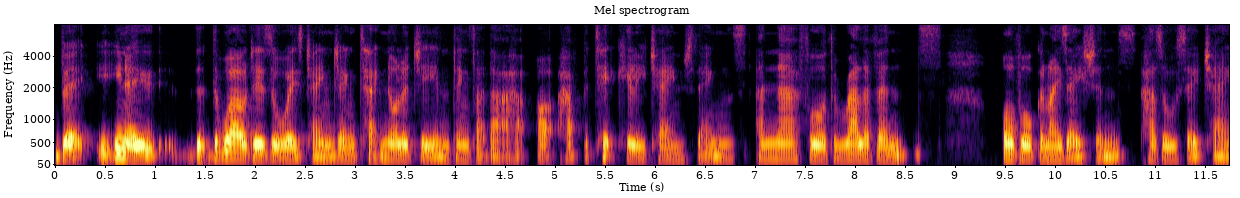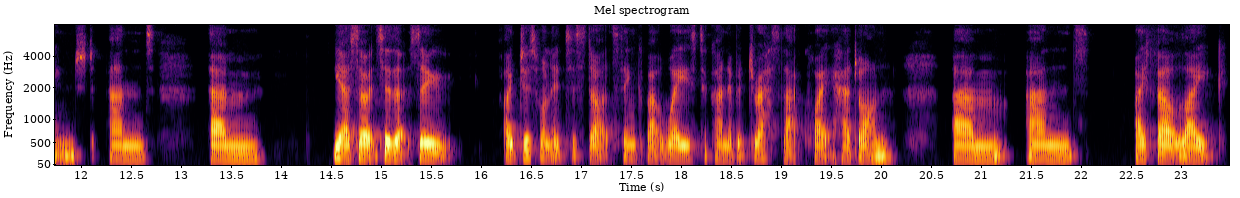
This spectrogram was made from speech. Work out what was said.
but you know the, the, world is always changing. Technology and things like that ha- have particularly changed things and therefore the relevance of organizations has also changed. And um yeah so so that so i just wanted to start to think about ways to kind of address that quite head on. Um and i felt like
